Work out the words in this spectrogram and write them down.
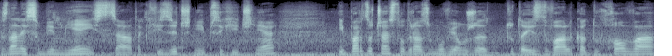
znaleźć sobie miejsca tak fizycznie i psychicznie. I bardzo często od razu mówią, że tutaj jest walka duchowa,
